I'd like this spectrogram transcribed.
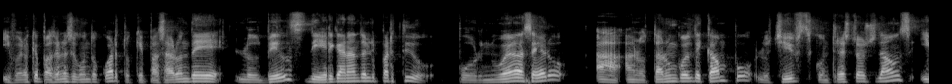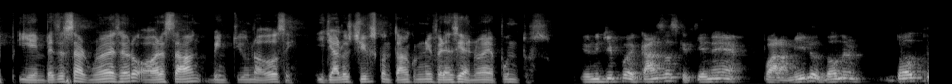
y fue lo que pasó en el segundo cuarto, que pasaron de los Bills de ir ganando el partido por 9 a 0 a anotar un gol de campo, los Chiefs con tres touchdowns y, y en vez de estar 9 a 0, ahora estaban 21 a 12 y ya los Chiefs contaban con una diferencia de 9 puntos. Y un equipo de Kansas que tiene para mí los dos, dos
